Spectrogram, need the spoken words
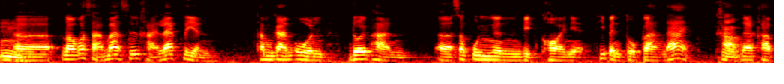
อืมเอ่อเราก็สามารถซื้อขายแลกเปลี่ยนทำการโอนโดยผ่านเอ่อสกุลเงินบิตคอยเนี่ยที่เป็นตัวกลางได้ครับนะครับ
